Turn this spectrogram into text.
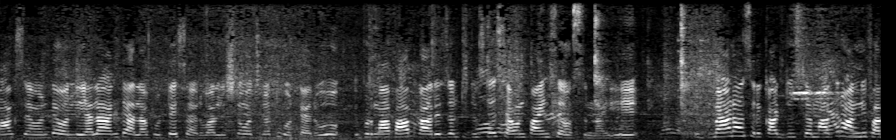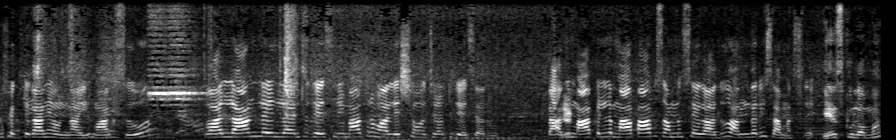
మార్క్స్ ఏమంటే వాళ్ళు ఎలా అంటే అలా కొట్టేశారు. వాళ్ళు ఇష్టం వచ్చినట్టు కొట్టారు. ఇప్పుడు మా పాపకు ఆ రిజల్ట్ చూస్తే సెవెన్ పాయింట్సే వస్తున్నాయి. ఇప్పుడు మేడమ్స్ రికార్డ్ చూస్తే మాత్రం అన్ని పర్ఫెక్ట్గానే ఉన్నాయి మార్క్స్ వాళ్ళు ఆన్లైన్లో ఎంటర్ చేసినవి మాత్రం వాళ్ళు ఇష్టం వచ్చినట్టు చేశారు. అది మా పిల్ల మా పాప సమస్య కాదు అందరి సమస్య. ఏ స్కూల్ అమ్మా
